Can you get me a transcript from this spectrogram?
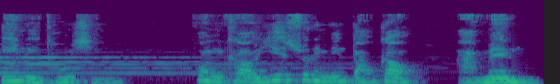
与你同行，奉靠耶稣的名祷告，Amén.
